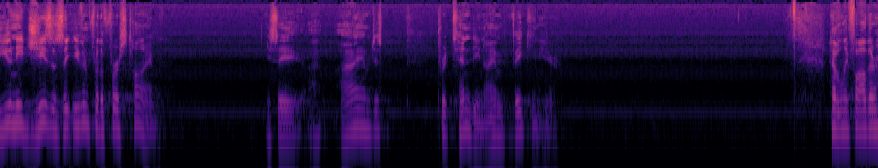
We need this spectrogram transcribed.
you need Jesus even for the first time? You say, I am just pretending, I am faking here. Heavenly Father,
